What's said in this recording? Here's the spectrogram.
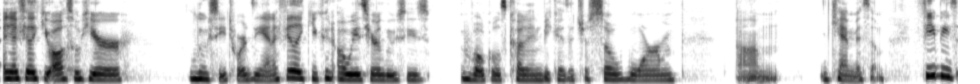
And I feel like you also hear Lucy towards the end. I feel like you can always hear Lucy's vocals cut in because it's just so warm. Um, you can't miss them. Phoebe's,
